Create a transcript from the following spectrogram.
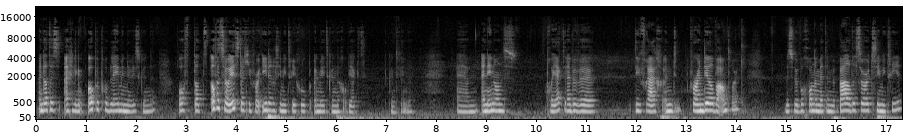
En dat is eigenlijk een open probleem in de wiskunde. Of, dat, of het zo is dat je voor iedere symmetriegroep een meetkundig object kunt vinden. Ehm, en in ons project hebben we die vraag een, voor een deel beantwoord. Dus we begonnen met een bepaalde soort symmetrieën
